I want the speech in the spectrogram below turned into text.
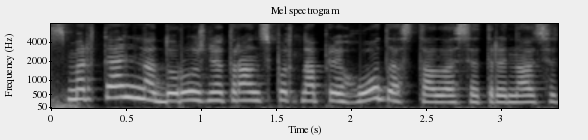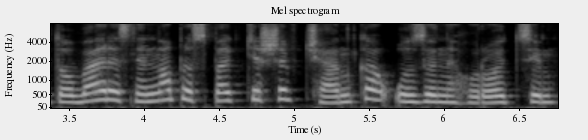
Смертельна дорожньо-транспортна пригода сталася 13 вересня на проспекті Шевченка у Звенигородці.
